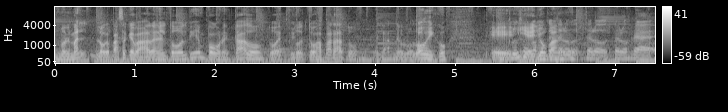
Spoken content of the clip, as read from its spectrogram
normal. Lo que pasa es que vas a tener todo el tiempo conectado, todo- todos estos aparatos, ¿verdad? Neurológicos. Eh, Incluso y ellos van. te, lo- te, lo- te los rea-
